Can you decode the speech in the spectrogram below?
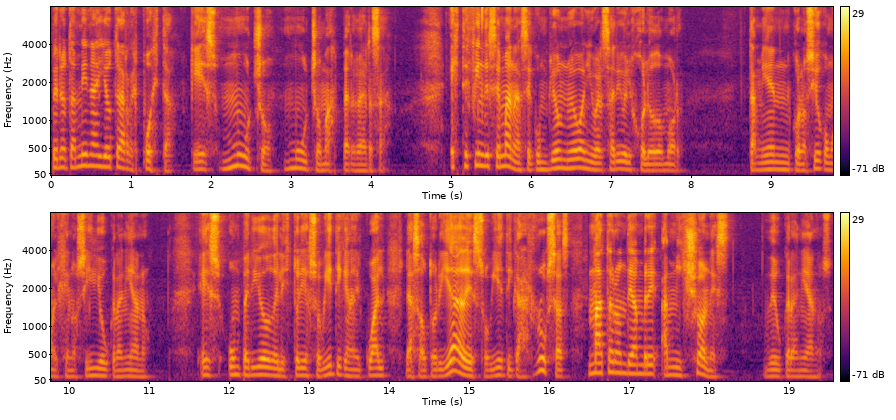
Pero también hay otra respuesta, que es mucho, mucho más perversa. Este fin de semana se cumplió un nuevo aniversario del Holodomor, también conocido como el genocidio ucraniano. Es un periodo de la historia soviética en el cual las autoridades soviéticas rusas mataron de hambre a millones de ucranianos.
